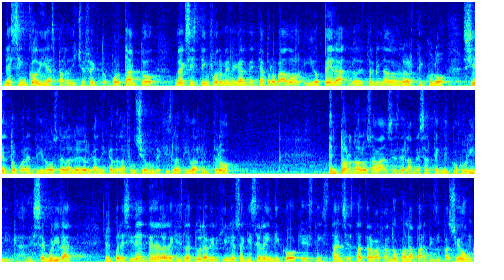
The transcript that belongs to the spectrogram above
de cinco días para dicho efecto. Por tanto, no existe informe legalmente aprobado y opera lo determinado en el artículo 142 de la Ley Orgánica de la Función Legislativa, reiteró. En torno a los avances de la Mesa Técnico-Jurídica de Seguridad, el presidente de la legislatura, Virgilio Saquicela, indicó que esta instancia está trabajando con la participación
